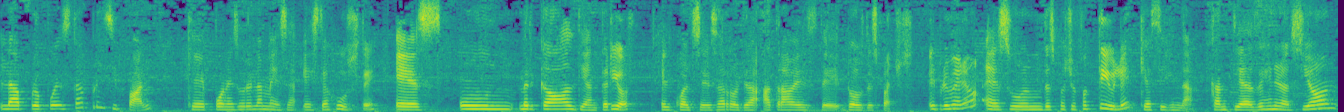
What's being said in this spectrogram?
La propuesta principal que pone sobre la mesa este ajuste es un mercado al día anterior el cual se desarrolla a través de dos despachos. El primero es un despacho factible que asigna cantidades de generación,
